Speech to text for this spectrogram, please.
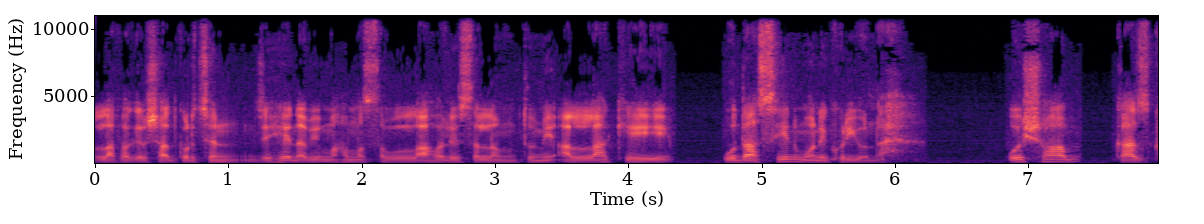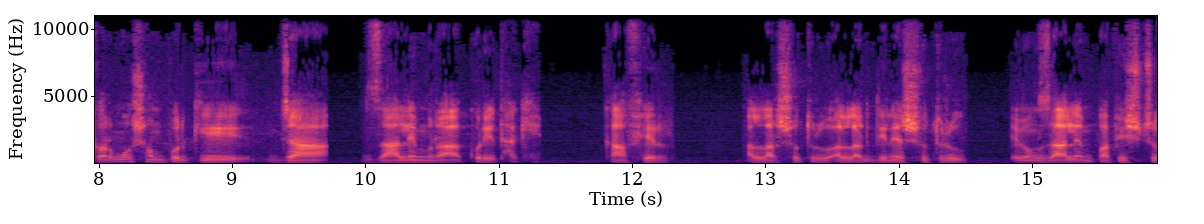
আল্লাহ পাক ইরশাদ করছেন যে, হে নবী মুহাম্মদ সাল্লাল্লাহু আলাইহি সাল্লাম তুমি আল্লাহকে উদাসীন মনে করিও না। ওই সব কাজকর্ম সম্পর্কে যা জালেমরা করে থাকে। কাফের, আল্লাহর শত্রু, আল্লাহর দিনের শত্রু এবং জালেম পাপিষ্ট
